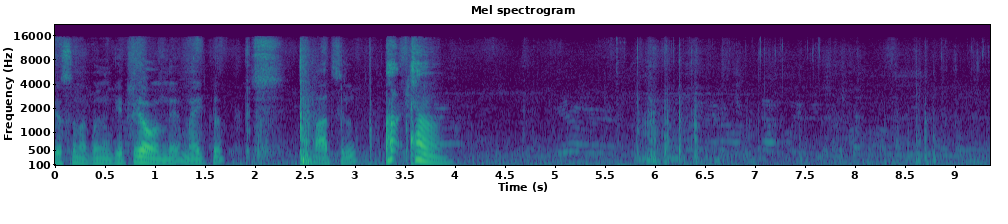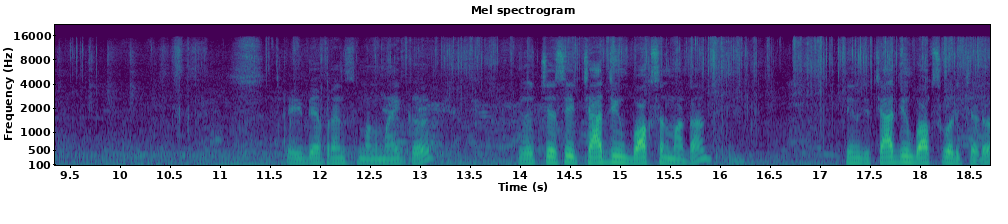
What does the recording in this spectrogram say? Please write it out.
తెస్తున్నా కొంచెం గట్టిగా ఉంది మైక్ పార్సిల్. ఇదే ఫ్రెండ్స్ మన మైక్. ఇది వచ్చేసి ఛార్జింగ్ బాక్స్ అనమాట దీనికి ఛార్జింగ్ బాక్స్ కూడా ఇచ్చాడు.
